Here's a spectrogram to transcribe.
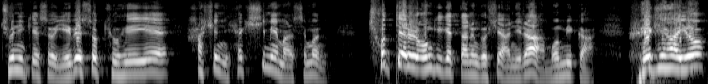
주님께서 예배소 교회에 하신 핵심의 말씀은 촛대를 옮기겠다는 것이 아니라 뭡니까? 회개하여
